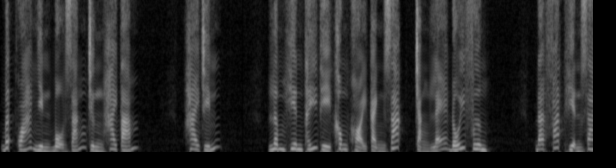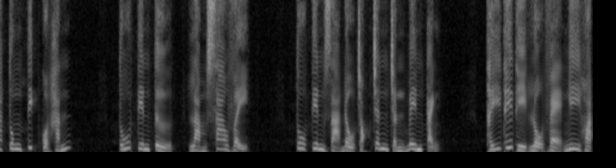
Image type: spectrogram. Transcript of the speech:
Bất quá nhìn bộ dáng chừng 28, 29. Lâm Hiên thấy thì không khỏi cảnh giác, chẳng lẽ đối phương đã phát hiện ra tung tích của hắn. Tú tiên tử, làm sao vậy? Tu tiên giả đầu chọc chân trần bên cạnh. Thấy thế thì lộ vẻ nghi hoặc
